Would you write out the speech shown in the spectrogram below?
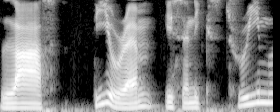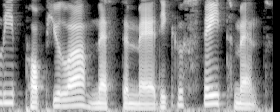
last theorem is an extremely popular mathematical statement.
